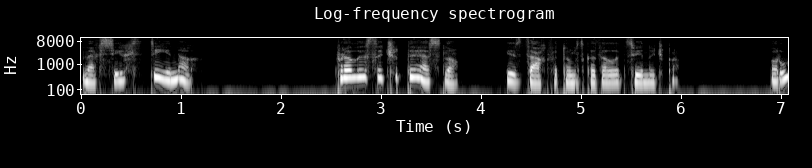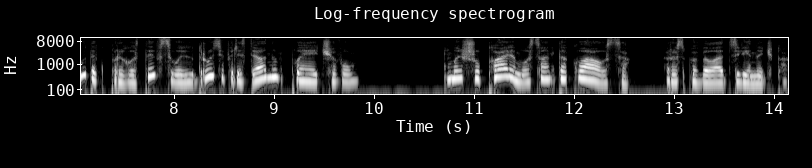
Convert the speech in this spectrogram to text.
на всіх стінах. Прелисе чудесно, із захватом сказала дзвіночка. Рудик пригостив своїх друзів різдвяним печивом. Ми шукаємо Санта Клауса, розповіла дзвіночка.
